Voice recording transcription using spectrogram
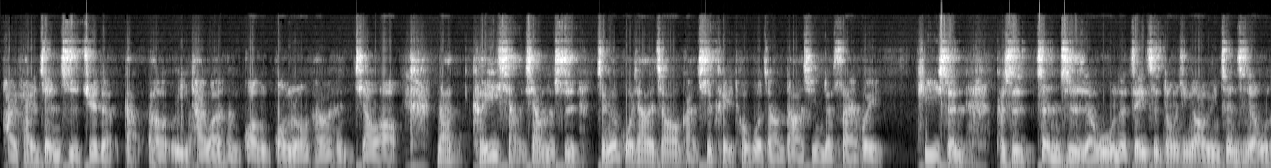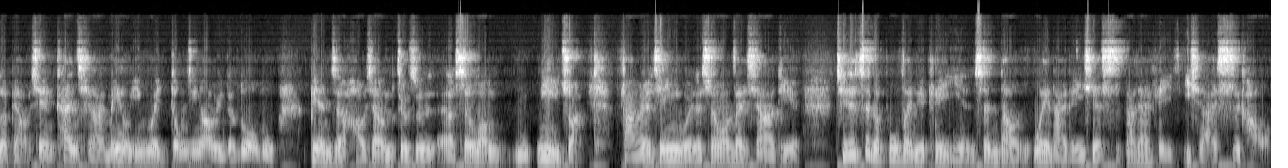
排开政治，觉得大呃台湾很光光荣，台湾很骄傲。那可以想象的是，整个国家的骄傲感是可以透过这样大型的赛会。提升，可是政治人物呢？这一次东京奥运，政治人物的表现看起来没有因为东京奥运的落幕，变得好像就是呃声望逆转，反而菅义伟的声望在下跌。其实这个部分也可以延伸到未来的一些事，大家可以一起来思考。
